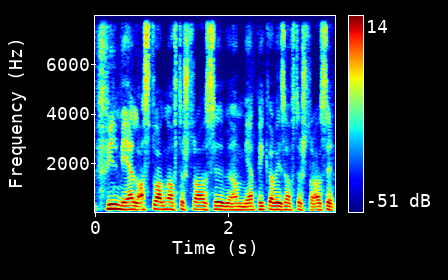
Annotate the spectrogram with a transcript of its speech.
viel mehr Lastwagen auf der Straße, wir haben mehr PKWs auf der Straße.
